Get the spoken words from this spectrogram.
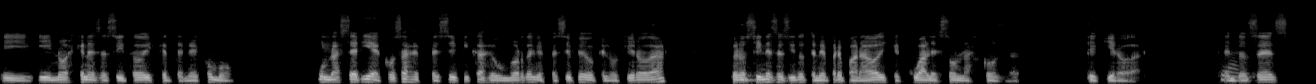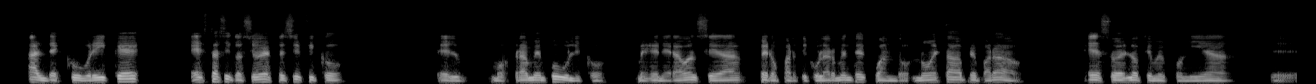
y, y no es que necesito es que tener como una serie de cosas específicas en un orden específico que lo quiero dar, pero sí necesito tener preparado que cuáles son las cosas que quiero dar. Entonces, al descubrir que esta situación en específico, el mostrarme en público me generaba ansiedad, pero particularmente cuando no estaba preparado, eso es lo que me ponía, eh,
